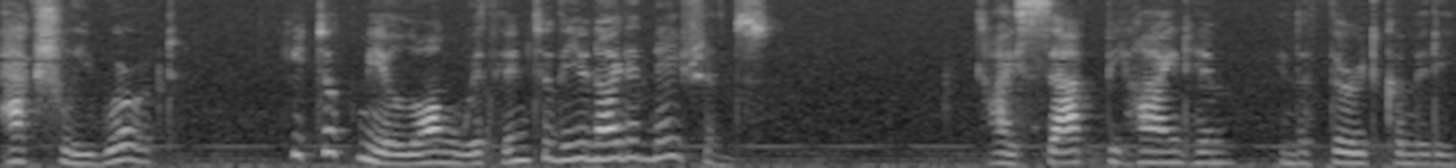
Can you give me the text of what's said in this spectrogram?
actually worked, he took me along with him to the United Nations. I sat behind him in the third committee.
